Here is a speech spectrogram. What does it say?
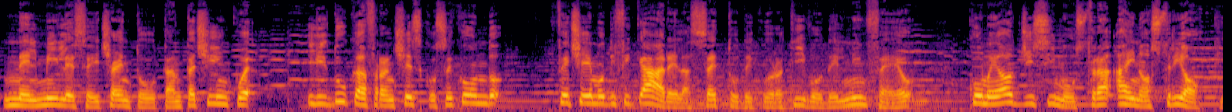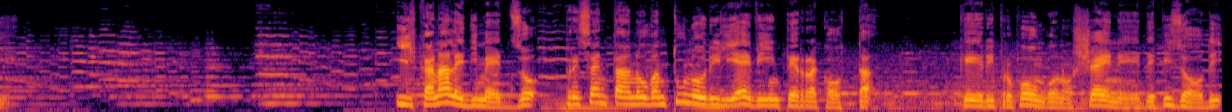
Nel 1685 il duca Francesco II fece modificare l'assetto decorativo del ninfeo come oggi si mostra ai nostri occhi. Il canale di mezzo presenta 91 rilievi in terracotta che ripropongono scene ed episodi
